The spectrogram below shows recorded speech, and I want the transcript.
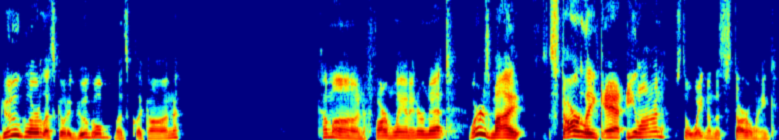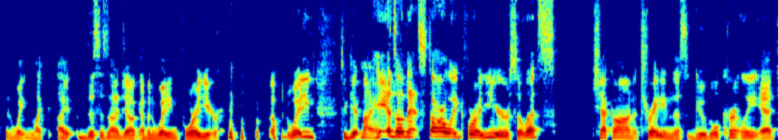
Googler. Let's go to Google. Let's click on. Come on, farmland internet. Where's my Starlink at, Elon? Still waiting on the Starlink. Been waiting like I. This is not a joke. I've been waiting for a year. I've been waiting to get my hands on that Starlink for a year. So let's check on trading this Google. Currently at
